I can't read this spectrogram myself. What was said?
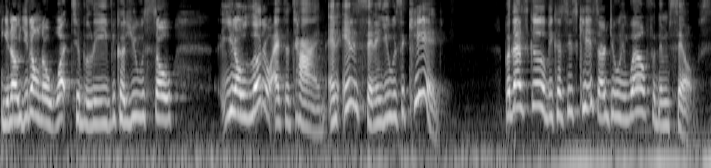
you know, you don't know what to believe because you was so, you know, little at the time and innocent and you was a kid. But that's good because his kids are doing well for themselves.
